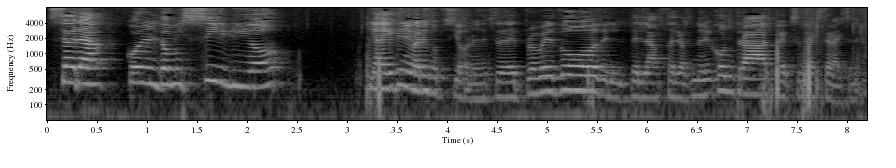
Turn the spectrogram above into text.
se hará con el domicilio y ahí tiene varias opciones, desde del proveedor, de la celebración del contrato, etcétera, etcétera, etcétera.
